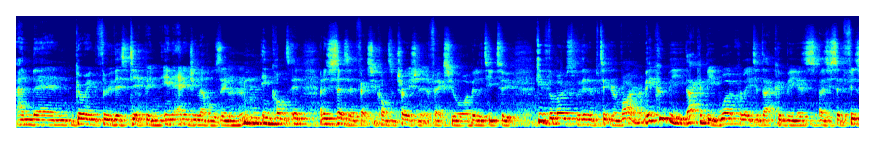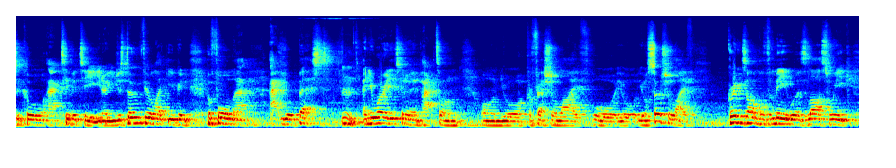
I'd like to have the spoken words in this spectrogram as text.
and then going through this dip in, in energy levels in in, con- in and as you says, it affects your concentration. It affects your ability to give the most within a particular environment. It could be that could be work related. That could be as as you said, physical activity. You know, you just don't feel like you can perform at at your best, and you're worried it's going to impact on on your professional life or your your social life. Great example for me was last week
